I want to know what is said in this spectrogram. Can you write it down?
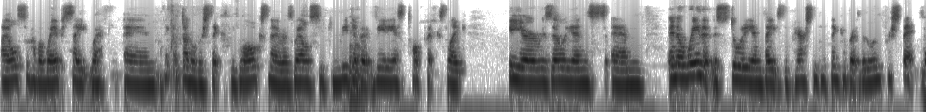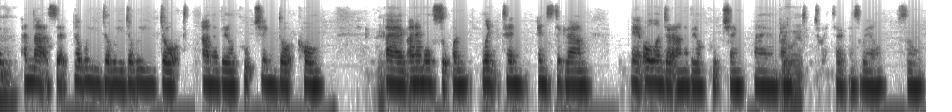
I also have a website with, um, I think I've done over 60 blogs now as well. So you can read about various topics like fear, resilience, um, in a way that the story invites the person to think about their own perspective. Mm-hmm. And that's at www.annabellecoaching.com. Um, and I'm also on LinkedIn, Instagram, uh, all under Annabelle Coaching um, and Twitter as well. So um,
